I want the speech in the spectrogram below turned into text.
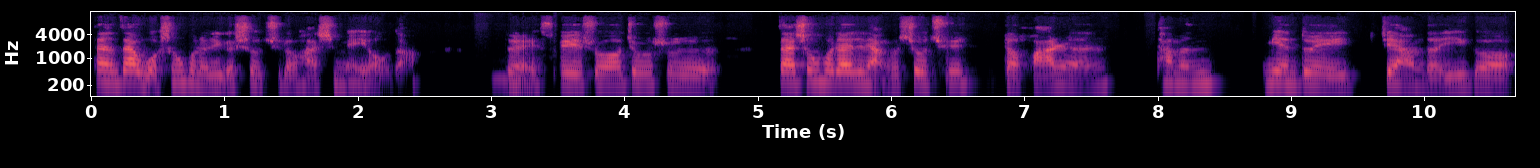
但是在我生活的这个社区的话是没有的，对，所以说就是在生活在这两个社区的华人，他们面对这样的一个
